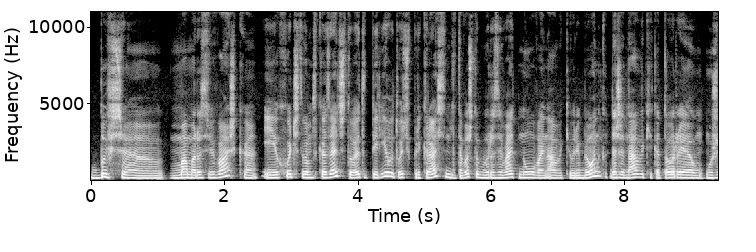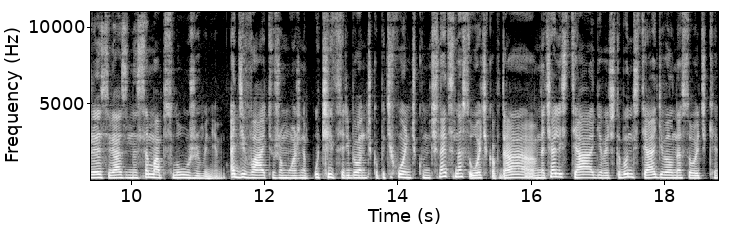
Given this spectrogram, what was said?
бывшая мама-развивашка, и хочется вам сказать, что этот период очень прекрасен для того, чтобы развивать новые навыки у ребенка, даже навыки, которые которые уже связаны с самообслуживанием. Одевать уже можно, учиться ребеночка потихонечку, начинать с носочков, да, вначале стягивать, чтобы он стягивал носочки.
